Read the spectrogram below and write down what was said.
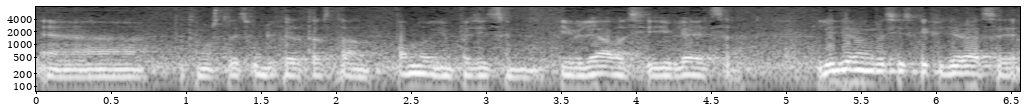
потому что Республика Татарстан по многим позициям являлась и является лидером Российской Федерации.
